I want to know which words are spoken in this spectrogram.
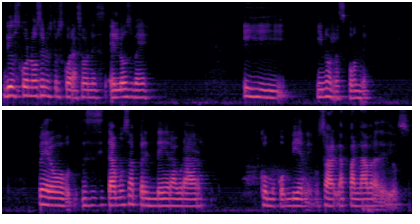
Dios conoce nuestros corazones, Él los ve y, y nos responde. Pero necesitamos aprender a orar como conviene, o sea, la palabra de Dios.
